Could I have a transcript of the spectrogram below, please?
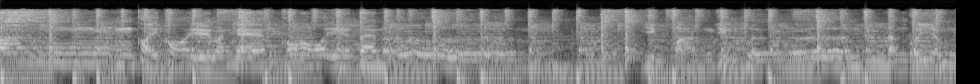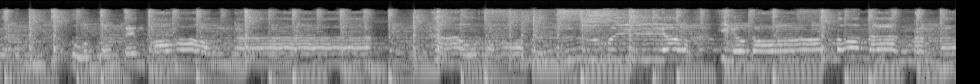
ลัง ค่อยๆละแงนคอยแต่เนิ่นยิ่งฟังยิ่งเพลิน ดังเรียญเงินรวงลงเต็มท้องนาข้าวรอมือเรียว เกี่ยวดอนน้องนางนันนา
